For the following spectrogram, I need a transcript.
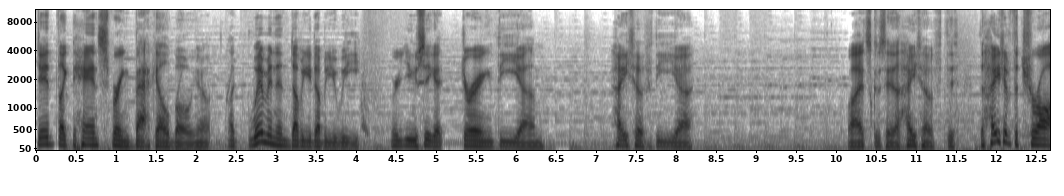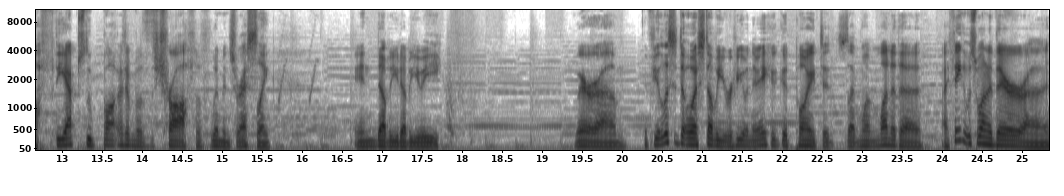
did like the handspring back elbow. You know, like women in WWE were using it during the um, height of the. Uh, well, I was gonna say the height of the the height of the trough, the absolute bottom of the trough of women's wrestling in WWE. Where um, if you listen to OSW review and they make a good point, it's like one one of the I think it was one of their uh,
